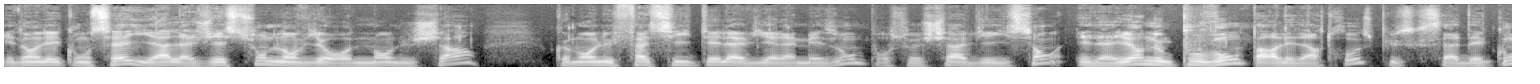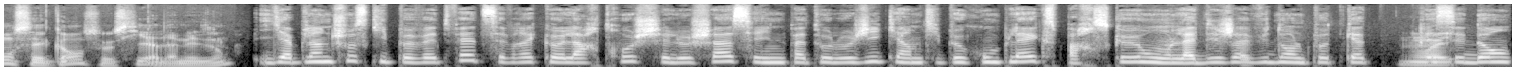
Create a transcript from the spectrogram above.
Et dans les conseils, il y a la gestion de l'environnement du chat, comment lui faciliter la vie à la maison pour ce chat vieillissant. Et d'ailleurs, nous pouvons parler d'arthrose puisque ça a des conséquences aussi à la maison. Il y a plein de choses qui peuvent être faites. C'est vrai que l'arthrose chez le chat, c'est une pathologie qui est un petit peu complexe parce qu'on l'a déjà vu dans le podcast précédent.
